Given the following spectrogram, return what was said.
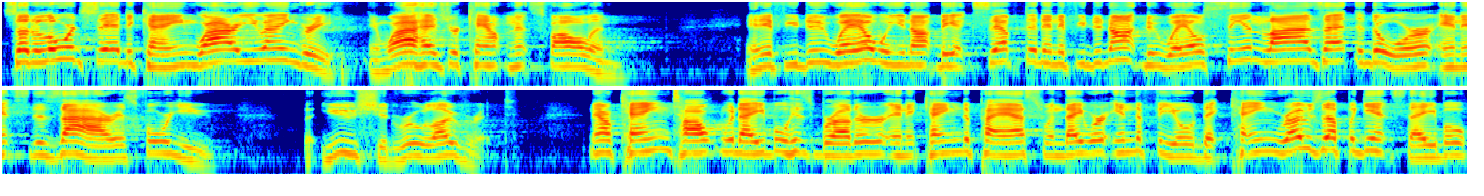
So the Lord said to Cain, Why are you angry? And why has your countenance fallen? And if you do well, will you not be accepted? And if you do not do well, sin lies at the door, and its desire is for you. But you should rule over it. Now Cain talked with Abel his brother, and it came to pass when they were in the field that Cain rose up against Abel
